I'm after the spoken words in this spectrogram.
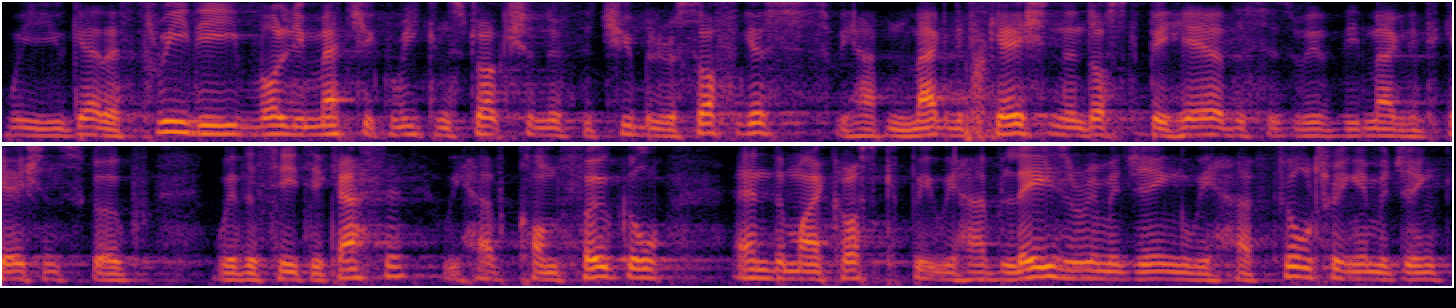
where you get a 3D volumetric reconstruction of the tubular esophagus. We have magnification endoscopy here. This is with the magnification scope with acetic acid. We have confocal endomicroscopy. We have laser imaging. We have filtering imaging.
